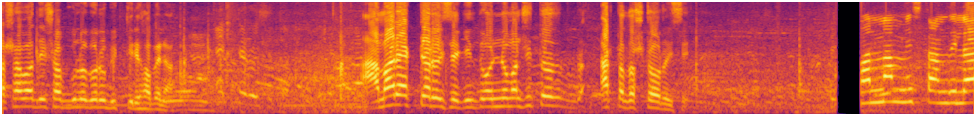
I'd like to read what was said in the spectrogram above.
আশাবাদী সবগুলো গরু বিক্রি হবে না। আমার একটা রয়েছে, কিন্তু অন্য মানুষের তো আটটা, দশটাও রয়েছে। আমার নাম মিস তানজিলা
